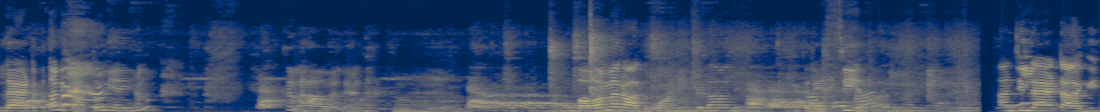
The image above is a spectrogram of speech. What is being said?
ਲਾਈਟ ਪਤਾ ਨਹੀਂ ਕਾਹਤੋਂ ਨਹੀਂ ਆਈ ਹਨ? ਖਰਾਬ ਵਾਲੇ ਹਾਂ। ਬਾਬਾ ਮੈਂ ਰਾਤ ਪਾਣੀ ਚੜਾ ਲਿਆ। ਗ੍ਰੇਸੀ ਆ ਬਾਹਰ। ਹਾਂਜੀ ਲਾਈਟ ਆ ਗਈ।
